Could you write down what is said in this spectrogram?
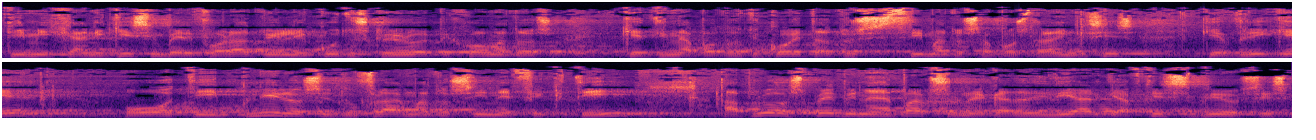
τη μηχανική συμπεριφορά του υλικού του σκληρού επιχώματος και την αποδοτικότητα του συστήματος αποστράγγισης και βρήκε ότι η πλήρωση του φράγματος είναι εφικτή, απλώς πρέπει να υπάρξουν κατά τη διάρκεια αυτής της πλήρωσης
